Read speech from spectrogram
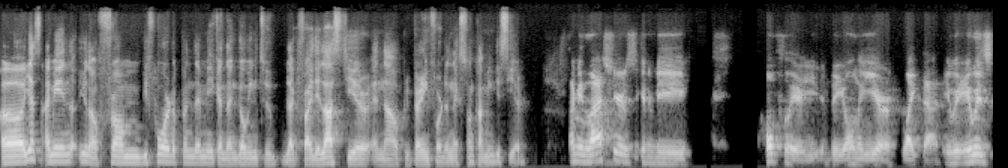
Uh, yes, I mean, you know, from before the pandemic and then going to Black Friday last year and now preparing for the next one coming this year. I mean, last year is going to be hopefully the only year like that. It, it was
